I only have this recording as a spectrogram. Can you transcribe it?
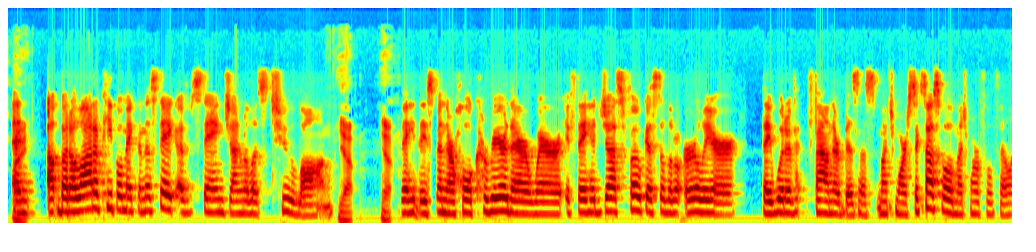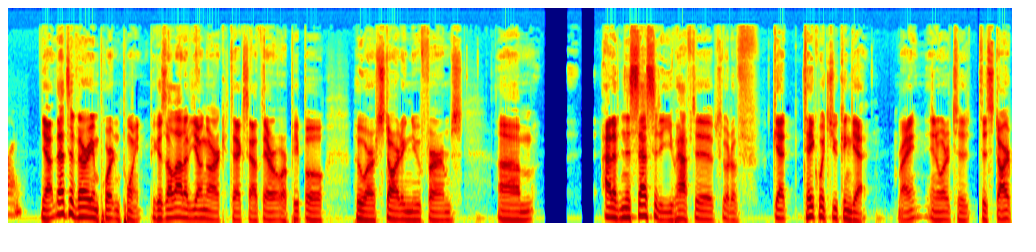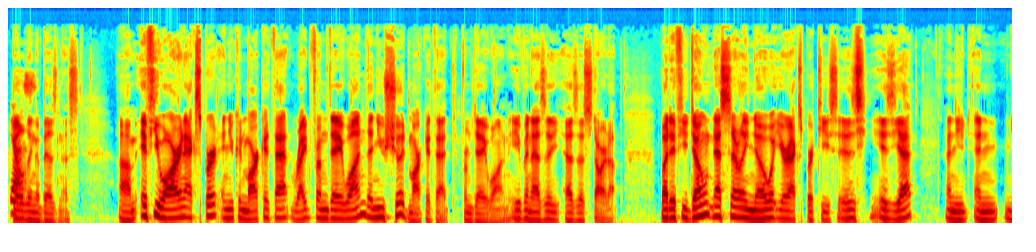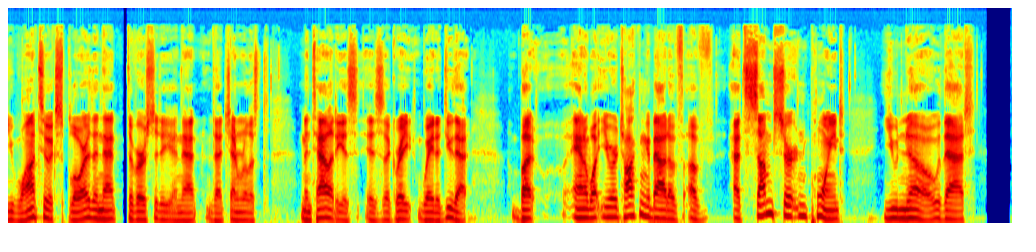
Right. And uh, but a lot of people make the mistake of staying generalist too long. Yeah, yeah. They they spend their whole career there. Where if they had just focused a little earlier, they would have found their business much more successful, much more fulfilling. Yeah, that's a very important point because a lot of young architects out there or people who are starting new firms, um, out of necessity, you have to sort of get take what you can get right? In order to to start yes. building a business. Um, if you are an expert and you can market that right from day one, then you should market that from day one, even as a as a startup. But if you don't necessarily know what your expertise is is yet, and you and you want to explore, then that diversity and that that generalist mentality is is a great way to do that. But Anna, what you were talking about of of at some certain point, you know that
